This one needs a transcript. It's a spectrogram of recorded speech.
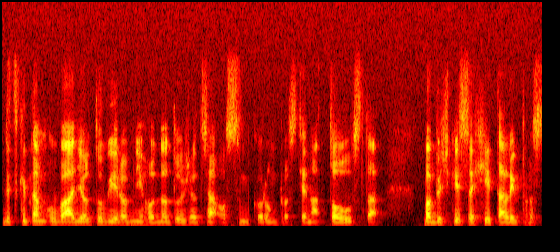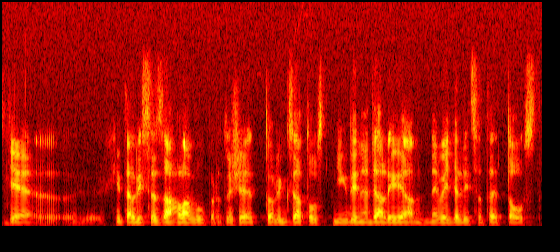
vždycky tam uváděl tu výrobní hodnotu, že třeba 8 korun prostě na toast a babičky se chytali prostě, chytali se za hlavu, protože tolik za toast nikdy nedali a nevěděli, co to je toast.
